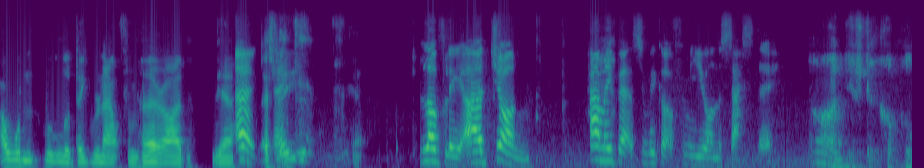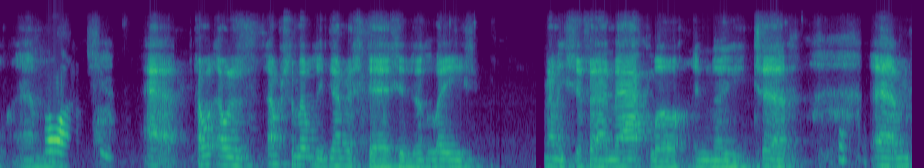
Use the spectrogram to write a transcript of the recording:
I wouldn't rule a big run out from her either. Yeah. Okay. Lovely. Uh, John, how many bets have we got from you on the Saturday? Oh, just a couple. Um, Oh, shoot. uh, I, I was absolutely devastated that Lee managed to find Arklow in the turf. Um,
